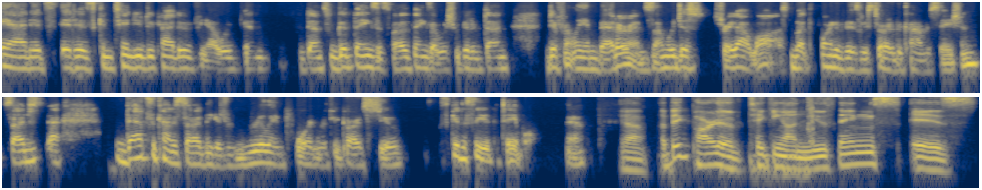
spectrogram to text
and it's it has continued to kind of you know we've been done some good things and some other things I wish we could have done differently and better, and some we just straight out lost. But the point of it is we started the conversation. So I just uh, that's the kind of stuff I think is really important with regards to let's get a seat at the table. Yeah. Yeah. A big part of taking on new things is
